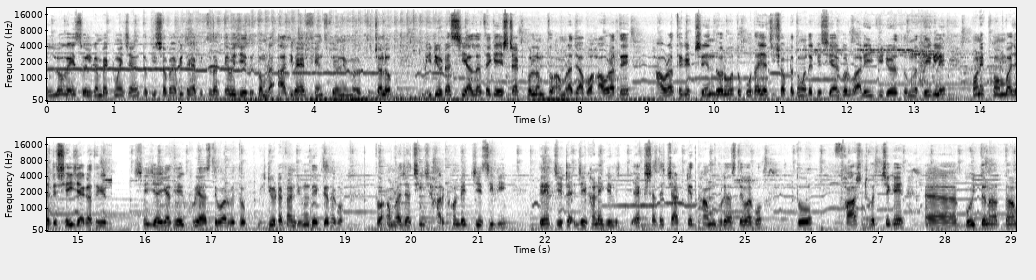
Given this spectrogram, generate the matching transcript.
Hello guys, welcome back to my channel. তো কি সব হ্যাপি তো হ্যাপি তো থাকতে হবে, যেহেতু তোমরা আদি ভাইয়ের ফ্রেন্ডস ফ্যামিলি মেম্বার তো চলো, ভিডিওটা শিয়ালদা থেকে স্টার্ট করলাম। তো আমরা যাব হাওড়াতে। হাওড়া থেকে ট্রেন ধরবো। তো কোথায় যাচ্ছি সবটা তোমাদেরকে শেয়ার করব। আর এই ভিডিওটা তোমরা দেখলে অনেক কম বাজেটে সেই জায়গা থেকে, সেই জায়গা থেকে ঘুরে আসতে পারবে। তো ভিডিওটা কন্টিনিউ দেখতে থাকো। তো আমরা যাচ্ছি ঝাড়খণ্ডের জেসিডিতে যেটা, যেখানে গেলে একসাথে চারটে ধাম ঘুরে আসতে পারব। তো ফার্স্ট হচ্ছে গিয়ে বৈদ্যনাথ ধাম,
